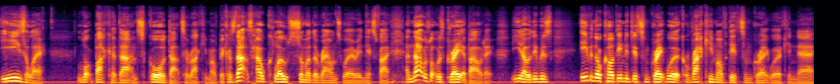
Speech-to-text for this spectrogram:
easily looked back at that and scored that to Rakhimov because that's how close some of the rounds were in this fight. And that was what was great about it. You know, there was even though Cordina did some great work, Rakhimov did some great work in there.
